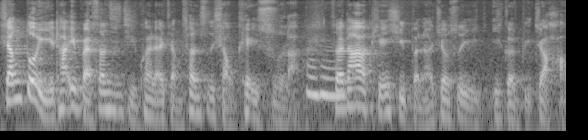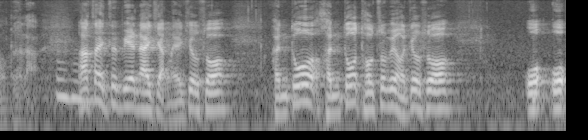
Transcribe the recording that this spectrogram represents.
相对于它一百三十几块来讲，算是小 case 了。嗯哼。所以它的填息本来就是一一个比较好的啦。嗯哼。那在这边来讲呢，就是说很多很多投资朋友就是说我我。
